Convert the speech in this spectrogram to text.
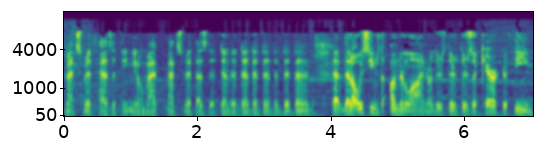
Matt Smith has a theme. You know Matt Matt Smith has the dun, dun, dun, dun, dun, dun, dun, that that always seems to underline or there's there's there's a character theme.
